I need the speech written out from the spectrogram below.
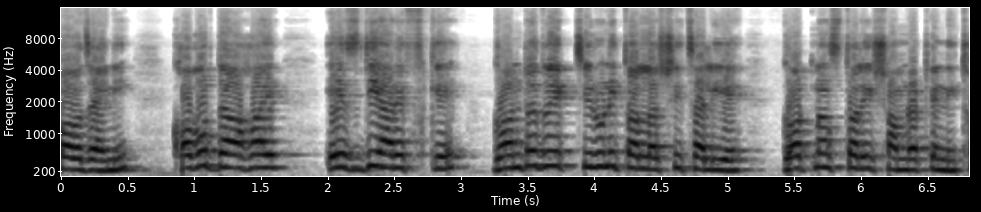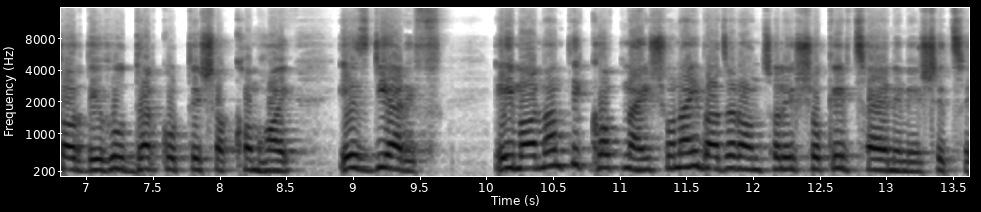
পাওয়া যায়নি। খবর দেওয়া হয়, এসডিআরএফকে ঘণ্টা দুয়েক চিরুনি তল্লাশি চালিয়ে ঘটনাস্থলেই সম্রাটের নিথর দেহ উদ্ধার করতে সক্ষম হয় এসডিআরএফ। এই মর্মান্তিক ঘটনায় সোনাই বাজার অঞ্চলে শোকের ছায়া নেমে এসেছে।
